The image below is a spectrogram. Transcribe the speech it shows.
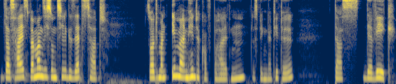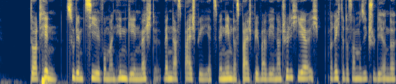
das heißt, wenn man sich so ein Ziel gesetzt hat, sollte man immer im Hinterkopf behalten, deswegen der Titel, dass der Weg dorthin zu dem Ziel, wo man hingehen möchte, wenn das Beispiel jetzt, wir nehmen das Beispiel, weil wir natürlich hier, ich berichte das an Musikstudierende,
